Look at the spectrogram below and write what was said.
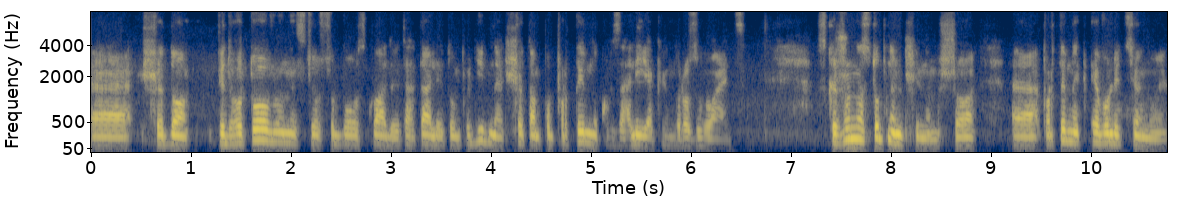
е, щодо підготовленості особового складу і так далі, і тому подібне, що там по противнику, взагалі як він розвивається. Скажу наступним чином, що е, противник еволюціонує.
